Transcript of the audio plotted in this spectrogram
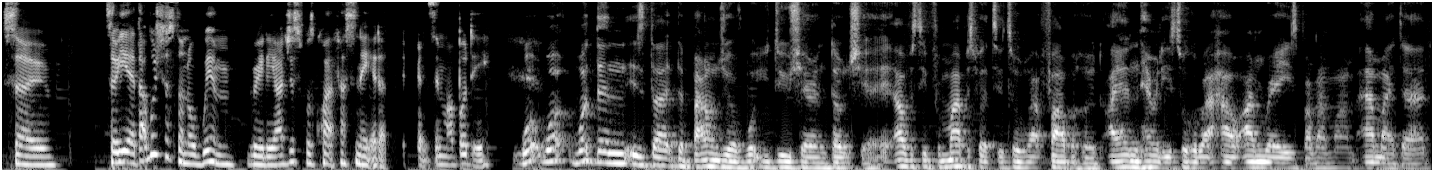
So so yeah that was just on a whim really. I just was quite fascinated at the difference in my body. What what what then is that the boundary of what you do share and don't share? Obviously from my perspective talking about fatherhood i inherently talk about how i'm raised by my mom and my dad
